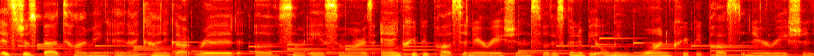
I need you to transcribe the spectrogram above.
it's just bad timing and I kind of got rid of some ASMRs and creepypasta narration so there's going to be only one creepypasta narration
